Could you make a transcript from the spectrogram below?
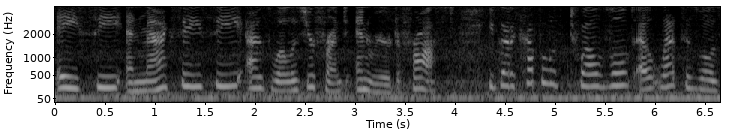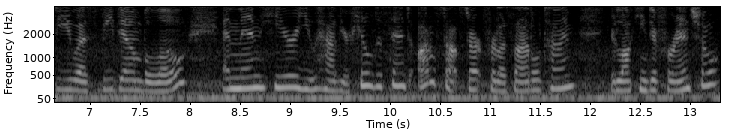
AC and max AC as well as your front and rear defrost. You've got a couple of 12 volt outlets as well as USB down below. And then here you have your hill descent, auto stop start for less idle time, your locking differential,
